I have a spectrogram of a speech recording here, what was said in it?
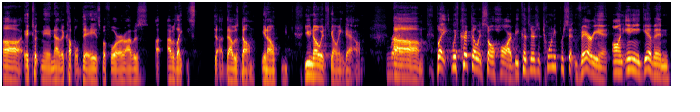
Uh, it took me another couple days before I was I was like that was dumb. You know, you know it's going down. Right. Um, but with crypto, it's so hard because there's a 20% variant on any given.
